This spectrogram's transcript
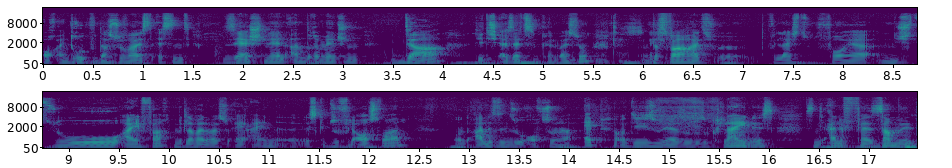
auch einen Druck, dass du weißt, es sind sehr schnell andere Menschen da, die dich ersetzen können, weißt du? Das das war halt äh, vielleicht vorher nicht so einfach. Mittlerweile weißt du, ey, ein, äh, es gibt so viel Auswahl und alle sind so auf so einer App, die so, ja, so, so klein ist, sind die alle versammelt.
